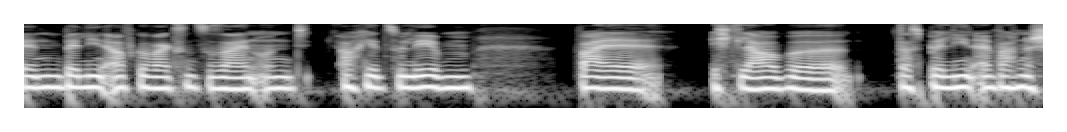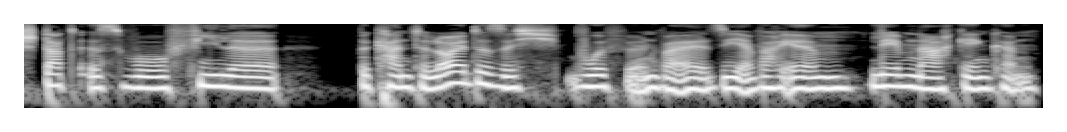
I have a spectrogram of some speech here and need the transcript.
in Berlin aufgewachsen zu sein und auch hier zu leben, weil ich glaube, dass Berlin einfach eine Stadt ist, wo viele bekannte Leute sich wohlfühlen, weil sie einfach ihrem Leben nachgehen können.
